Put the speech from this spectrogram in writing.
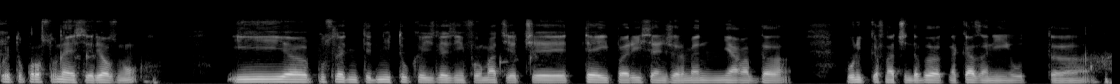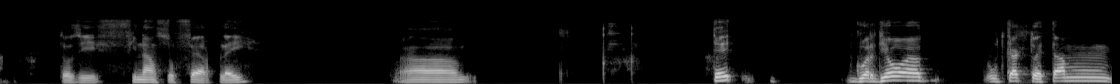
което просто не е сериозно. И а, последните дни тук излезе информация, че те и Пари Сен Жермен нямат да по никакъв начин да бъдат наказани от а, този финансов фейрплей. А, те Гвардиола, откакто е там,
